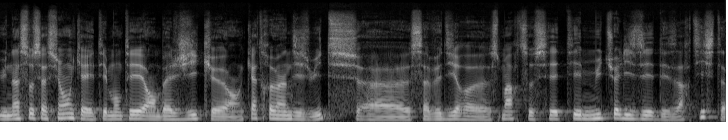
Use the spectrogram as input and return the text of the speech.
une association qui a été montée en Belgique en 98. Euh, ça veut dire Smart Société Mutualisée des Artistes.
